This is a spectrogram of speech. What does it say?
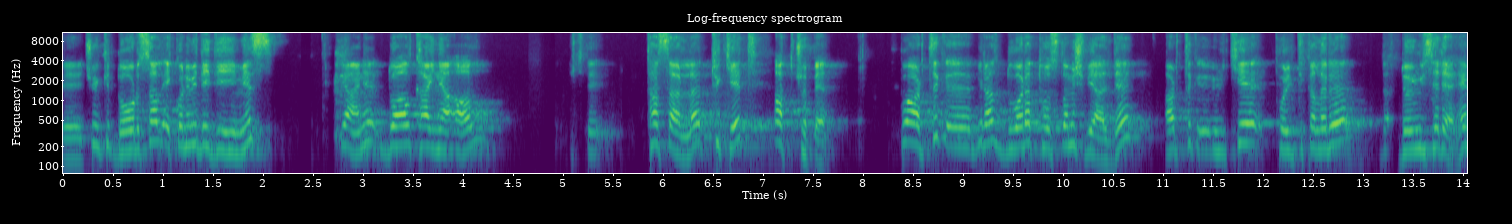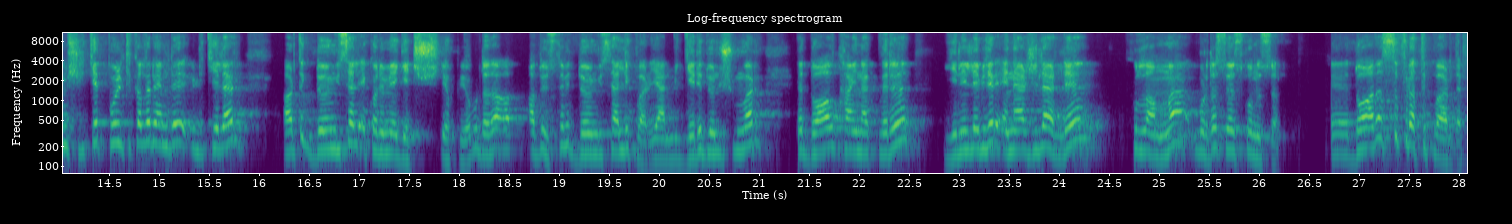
Ee, çünkü doğrusal ekonomi dediğimiz yani doğal kaynağı al, işte tasarla, tüket, at çöpe. Bu artık e, biraz duvara toslamış bir halde. Artık ülke politikaları döngüsele hem şirket politikaları hem de ülkeler artık döngüsel ekonomiye geçiş yapıyor. Burada da adı üstünde bir döngüsellik var. Yani bir geri dönüşüm var ve doğal kaynakları yenilebilir enerjilerle kullanma burada söz konusu. E, doğada sıfır atık vardır.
